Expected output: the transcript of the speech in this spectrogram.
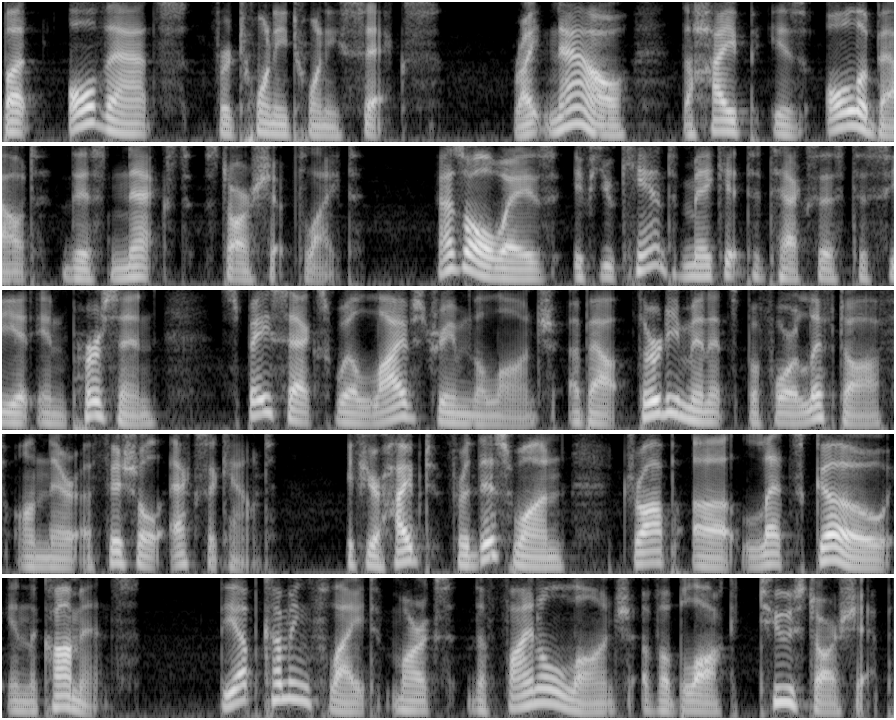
But all that's for 2026. Right now, the hype is all about this next Starship flight. As always, if you can't make it to Texas to see it in person, SpaceX will livestream the launch about 30 minutes before liftoff on their official X account. If you're hyped for this one, drop a let's go in the comments. The upcoming flight marks the final launch of a Block 2 Starship,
